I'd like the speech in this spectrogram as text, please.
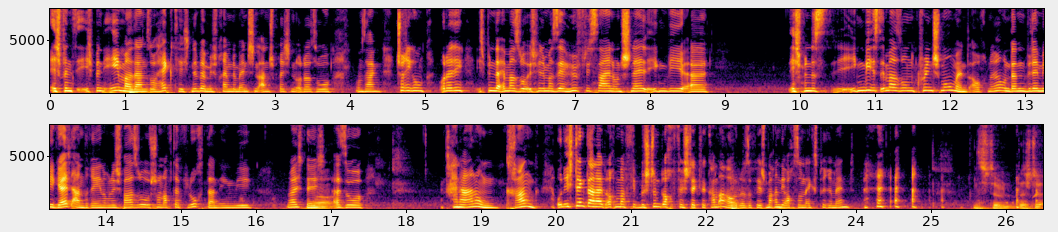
ich, find's, ich bin eh immer dann so hektisch, ne, wenn mich fremde Menschen ansprechen oder so und sagen, Entschuldigung, oder Ding. Ich bin da immer so, ich will immer sehr höflich sein und schnell irgendwie, äh, ich finde es, irgendwie ist immer so ein Cringe-Moment auch, ne? Und dann will er mir Geld andrehen und ich war so schon auf der Flucht dann irgendwie. Weiß nicht. Ja. Also, keine Ahnung, krank. Und ich denke dann halt auch immer, bestimmt auch versteckte Kamera oder so. Vielleicht machen die auch so ein Experiment. Das stimmt, das stimmt.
